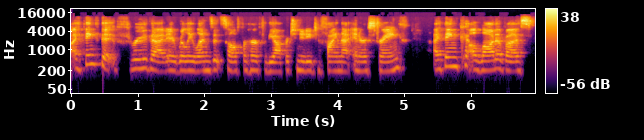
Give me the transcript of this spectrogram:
I think that through that, it really lends itself for her for the opportunity to find that inner strength. I think a lot of us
